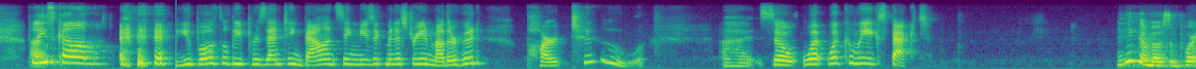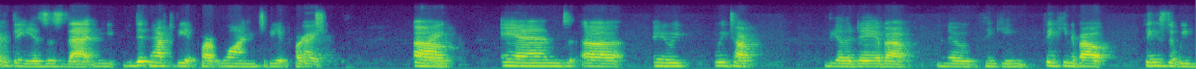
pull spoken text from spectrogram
Please come. you both will be presenting Balancing Music Ministry and Motherhood Part 2. Uh, so what what can we expect? I think the most important thing is is that you didn't have to be at part one to be at part right. two. Um, right. And uh, you know, we we talked the other day about you know thinking thinking about things that we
